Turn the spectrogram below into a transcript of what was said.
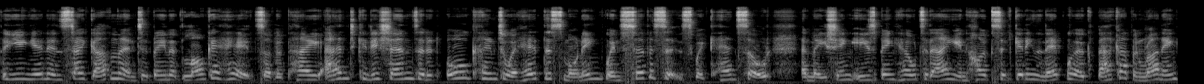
The union and state government have been at loggerheads over pay and conditions, and it all came to a head this morning when services were cancelled. A meeting is being held today in hopes of getting the network back up and running.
